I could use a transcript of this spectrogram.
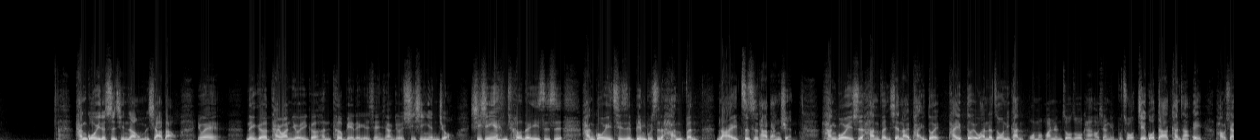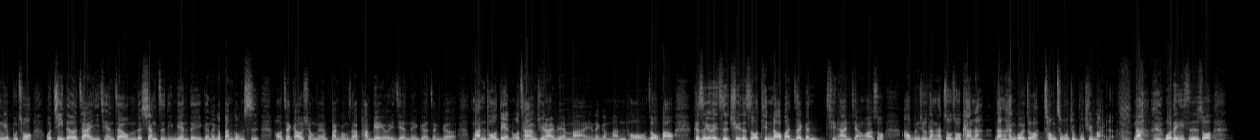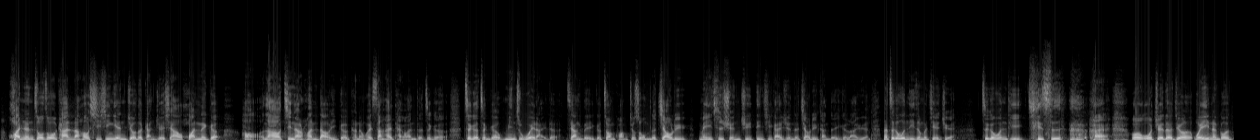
韩国瑜的事情让我们吓到，因为那个台湾有一个很特别的一个现象，就是喜新厌旧。喜新厌旧的意思是，韩国瑜其实并不是韩粉来支持他当选。韩国也是韩粉先来排队，排队完了之后，你看我们换人做做看，好像也不错。结果大家看上，哎，好像也不错。我记得在以前在我们的巷子里面的一个那个办公室，好，在高雄的办公室，它旁边有一间那个整个馒头店，我常常去那边买那个馒头肉包。可是有一次去的时候，听老板在跟其他人讲话，说啊，我们就让他做做看啊，让韩国做，从此我就不去买了。那我的意思是说，换人做做看，然后喜新厌旧的感觉，想要换那个。好，然后竟然换到一个可能会伤害台湾的这个这个整个民主未来的这样的一个状况，就是我们的焦虑，每一次选举定期改选的焦虑感的一个来源。那这个问题怎么解决？这个问题其实，嗨，我我觉得就唯一能够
